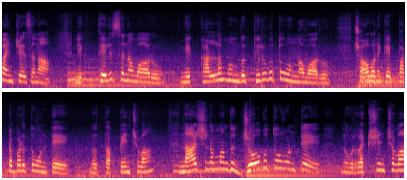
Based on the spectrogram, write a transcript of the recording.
పనిచేసినా నీకు తెలిసిన వారు నీ కళ్ళ ముందు తిరుగుతూ ఉన్నవారు చావనికి పట్టబడుతూ ఉంటే నువ్వు తప్పించవా? నాశనం మందు జోగుతూ ఉంటే నువ్వు రక్షించవా?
